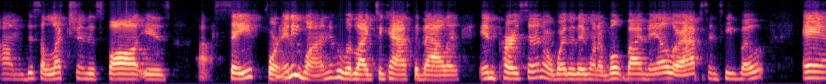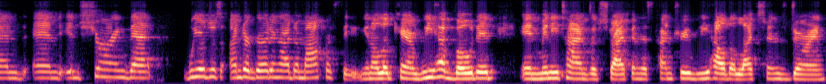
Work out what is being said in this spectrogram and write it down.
um, this election this fall is uh, safe for anyone who would like to cast a ballot in person or whether they want to vote by mail or absentee vote and and ensuring that we are just undergirding our democracy. You know, look, Karen, we have voted in many times of strife in this country. We held elections during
